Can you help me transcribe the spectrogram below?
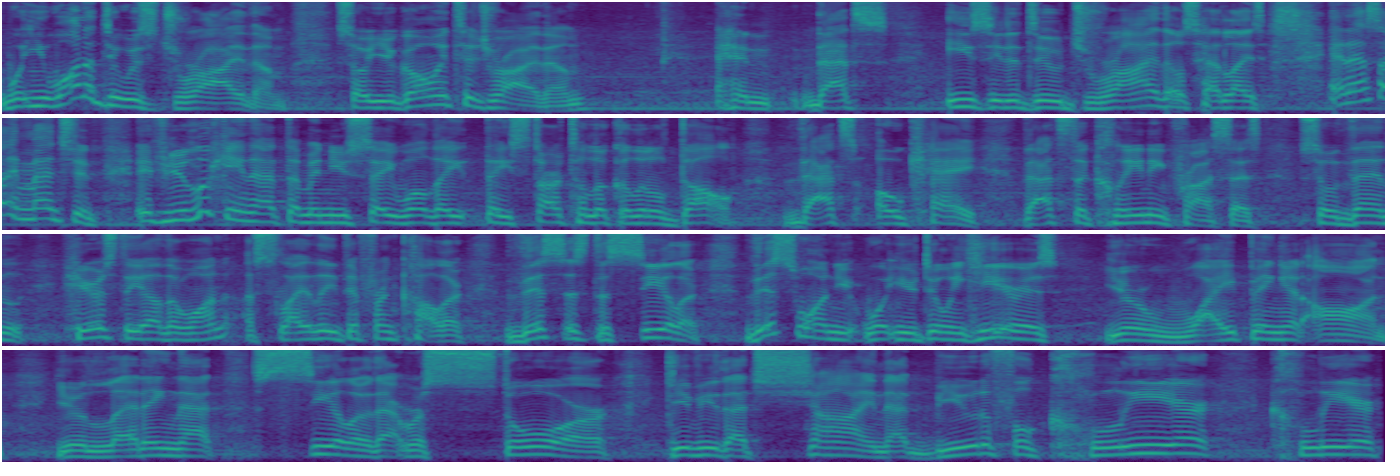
what you wanna do is dry them. So you're going to dry them and that's easy to do. Dry those headlights. And as I mentioned, if you're looking at them and you say, well, they, they start to look a little dull, that's okay. That's the cleaning process. So then here's the other one, a slightly different color. This is the sealer. This one, what you're doing here is you're wiping it on. You're letting that sealer, that restore, give you that shine, that beautiful, clear, clear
